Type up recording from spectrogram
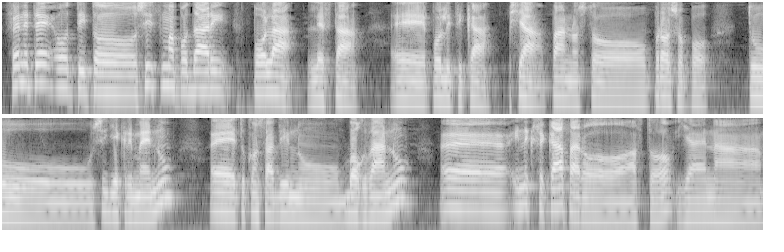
Φαίνεται ότι το σύστημα ποντάρει πολλά λεφτά ε, πολιτικά πια πάνω στο πρόσωπο του συγκεκριμένου, ε, του Κωνσταντίνου Μπογδάνου. Ε, είναι ξεκάθαρο αυτό για ένα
